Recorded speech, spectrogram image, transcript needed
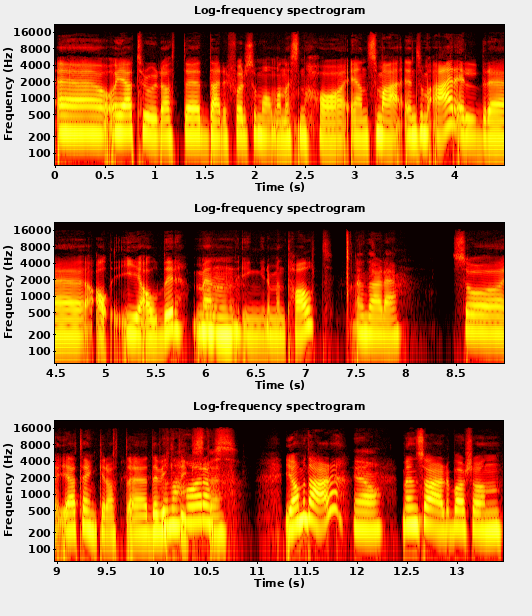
Eh, og jeg tror at eh, derfor så må man nesten ha en som er, en som er eldre al i alder, men Mm. yngre mentalt. Det er det. Så jeg tenker at det det Den er det hard, ass. Ja, men det er det. Ja. Men så er det bare sånn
